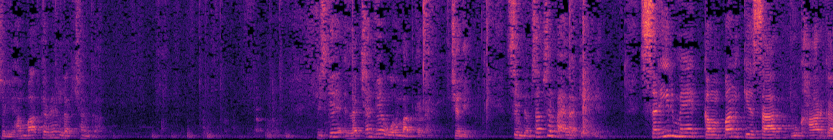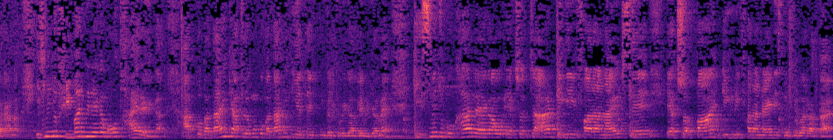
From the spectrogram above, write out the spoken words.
चलिए, हम बात कर रहे हैं लक्षण का। इसके लक्षण जो है, वो हम बात कर रहे हैं। चलिए सिम्टम सबसे पहला क्या है? शरीर में कंपन के साथ बुखार का रहना। इसमें जो फीवर भी रहेगा, बहुत हाई रहेगा। आपको बताएँ कि आप लोगों को बता भी दिए थे कल के वीडियो अगले वीडियो में, कि इसमें जो बुखार रहेगा, वो 104 डिग्री फारानाइट से 105 डिग्री फारानाइट इसमें फीवर रहता है।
